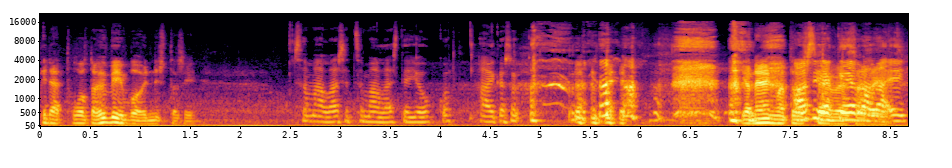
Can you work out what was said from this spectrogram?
pidät huolta hyvinvoinnistasi? Samanlaiset samanlaisten joukko. Aikaisu. ja näin mä Asia kerralla. Ei.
